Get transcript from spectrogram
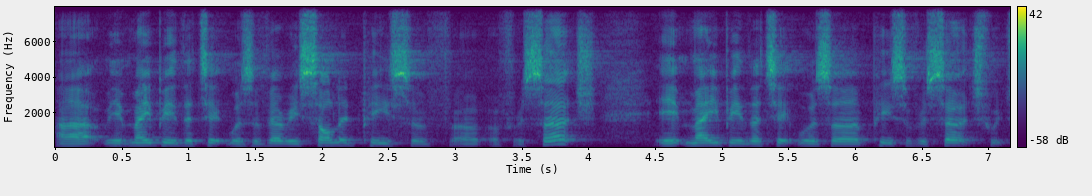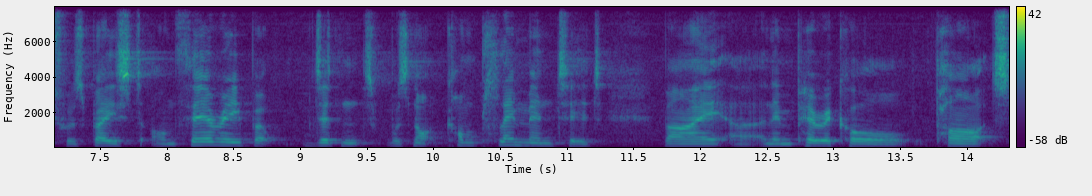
Uh, it may be that it was a very solid piece of, uh, of research. It may be that it was a piece of research which was based on theory but didn't, was not complemented by uh, an empirical part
